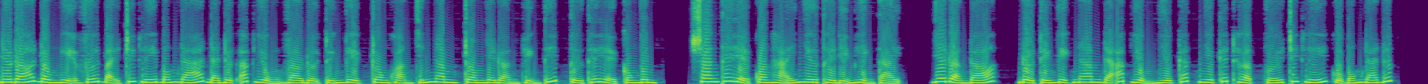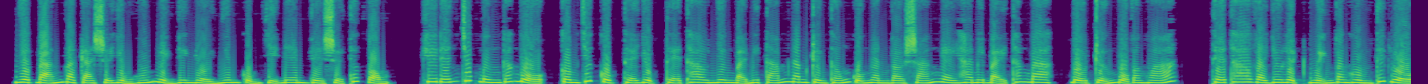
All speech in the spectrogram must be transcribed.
Điều đó đồng nghĩa với bảy triết lý bóng đá đã được áp dụng vào đội tuyển Việt trong khoảng 9 năm trong giai đoạn chuyển tiếp từ thế hệ Công Vinh sang thế hệ Quang Hải như thời điểm hiện tại. Giai đoạn đó, đội tuyển Việt Nam đã áp dụng nhiều cách như kết hợp với triết lý của bóng đá Đức, Nhật Bản và cả sử dụng huấn luyện viên nội nhưng cũng chỉ đem về sự thất vọng. Khi đến chúc mừng cán bộ, công chức Cục Thể dục Thể thao nhân 78 năm truyền thống của ngành vào sáng ngày 27 tháng 3, Bộ trưởng Bộ Văn hóa, Thể thao và Du lịch Nguyễn Văn Hùng tiết lộ,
